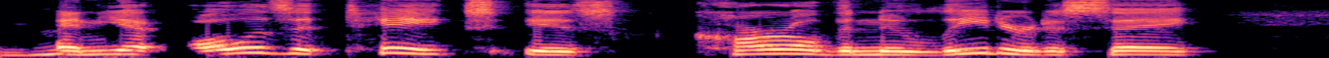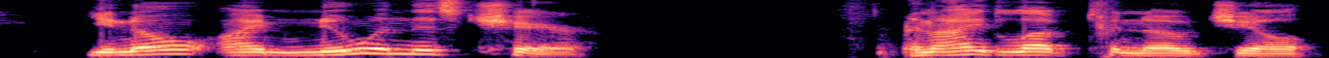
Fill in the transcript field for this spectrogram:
Mm-hmm. And yet, all as it takes is Karl, the new leader, to say, you know, I'm new in this chair. And I'd love to know, Jill,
